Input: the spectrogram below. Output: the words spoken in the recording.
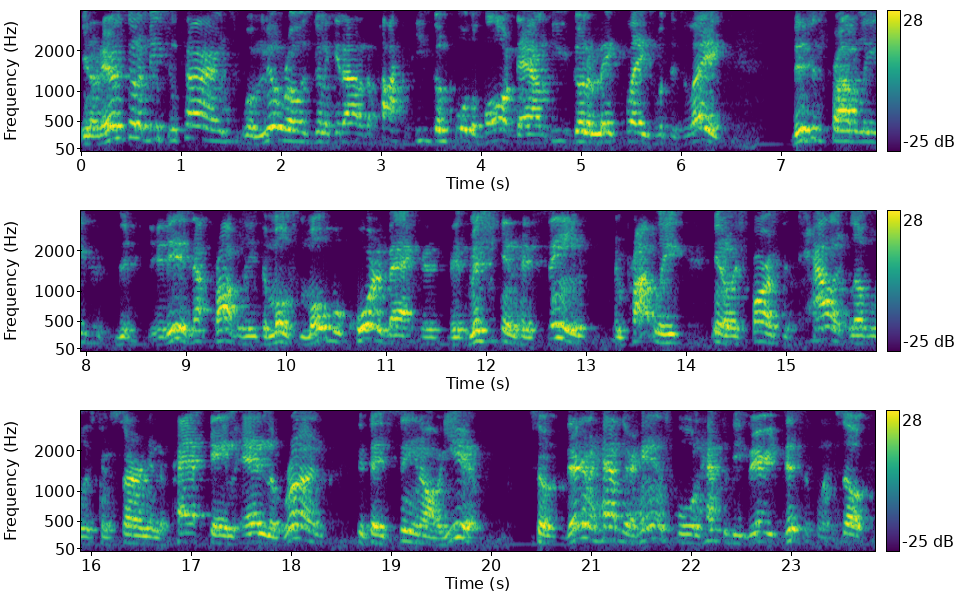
you know, there's going to be some times where Milroe is going to get out of the pocket. He's going to pull the ball down. He's going to make plays with his leg. This is probably, it is not probably, the most mobile quarterback that, that Michigan has seen. And probably, you know, as far as the talent level is concerned in the pass game and the run that they've seen all year. So they're going to have their hands full and have to be very disciplined. So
